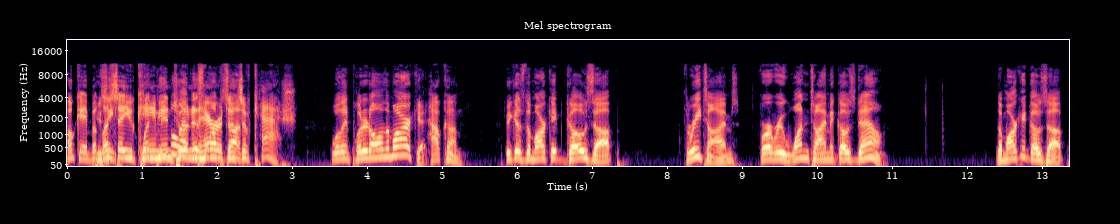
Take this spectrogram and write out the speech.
Okay, but You let's see, say you came into an inheritance sum- of cash. well then put it all in the market How come? because the market goes up three times for every one time it goes down. The market goes up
